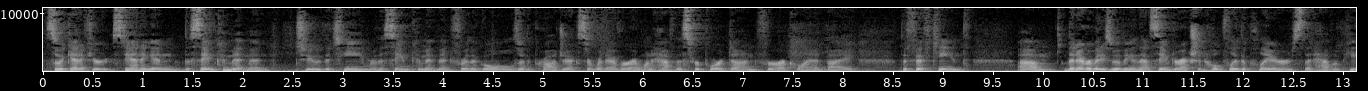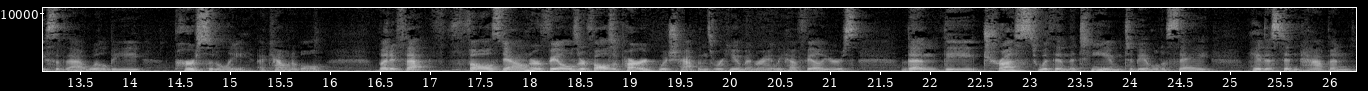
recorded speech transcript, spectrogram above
So again, if you're standing in the same commitment to the team or the same commitment for the goals or the projects or whatever, I want to have this report done for our client by the 15th um, then everybody's moving in that same direction. Hopefully, the players that have a piece of that will be personally accountable. But if that falls down or fails or falls apart, which happens, we're human, right? We have failures. Then the trust within the team to be able to say, "Hey, this didn't happen."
